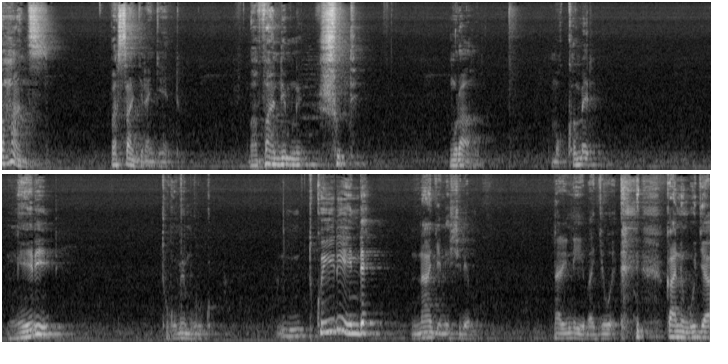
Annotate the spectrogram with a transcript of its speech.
bahanzi basangirangendo bavandimwe nshuti. Muri aho mukomere mwirinde tugume mu rugo. Twirinde nanjye nishyiremo nari niyibagiwe kandi ngo ujya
